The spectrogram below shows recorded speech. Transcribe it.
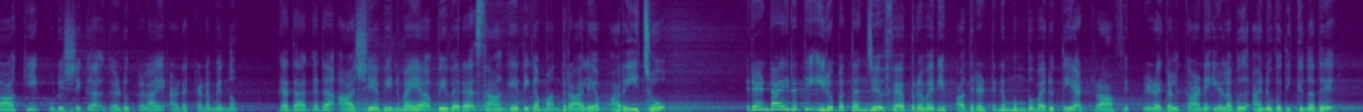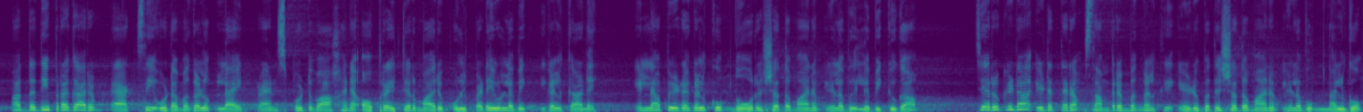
ബാക്കി കുടിശ്ശിക ഗഡുക്കളായി അടയ്ക്കണമെന്നും ഗതാഗത ആശയവിനിമയ വിവര സാങ്കേതിക മന്ത്രാലയം അറിയിച്ചു. രണ്ടായിരത്തി ഇരുപത്തഞ്ച് ഫെബ്രുവരി പതിനെട്ടിന് മുമ്പ് വരുത്തിയ ട്രാഫിക് പിഴകൾക്കാണ് ഇളവ് അനുവദിക്കുന്നത്. പദ്ധതി പ്രകാരം ടാക്സി ഉടമകളും ലൈറ്റ് ട്രാൻസ്പോർട്ട് വാഹന ഓപ്പറേറ്റർമാരും ഉൾപ്പെടെയുള്ള വ്യക്തികൾക്കാണ് എല്ലാ പിഴകൾക്കും നൂറ് ശതമാനം ഇളവ് ലഭിക്കുക. ചെറുകിട ഇടത്തരം സംരംഭങ്ങൾക്ക് എഴുപത് ശതമാനം ഇളവും നൽകും.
